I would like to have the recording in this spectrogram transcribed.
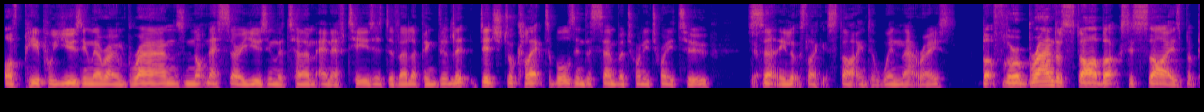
of people using their own brands, not necessarily using the term NFTs, is developing Dili- digital collectibles in December 2022. Yeah. Certainly looks like it's starting to win that race. But for a brand of Starbucks' size, but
